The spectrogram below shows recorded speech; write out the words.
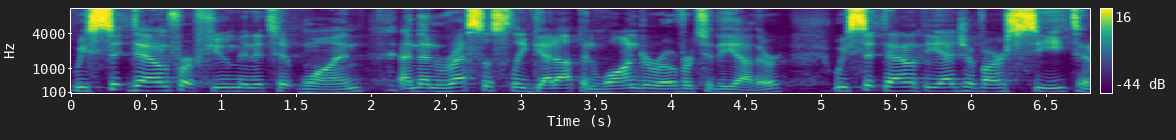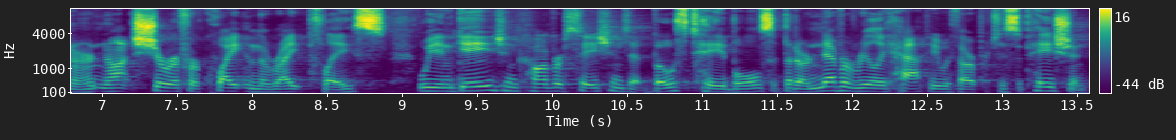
We sit down for a few minutes at one and then restlessly get up and wander over to the other. We sit down at the edge of our seat and are not sure if we're quite in the right place. We engage in conversations at both tables but are never really happy with our participation.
